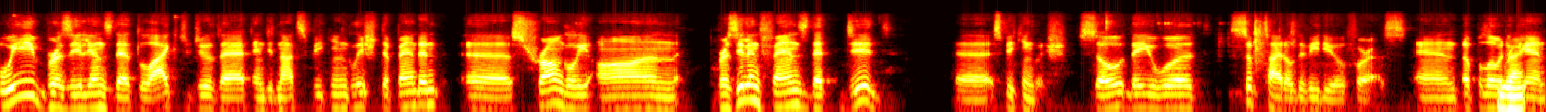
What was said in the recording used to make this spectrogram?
we Brazilians that like to do that and did not speak English depended uh, strongly on Brazilian fans that did uh, speak English. So they would subtitle the video for us and upload right. again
